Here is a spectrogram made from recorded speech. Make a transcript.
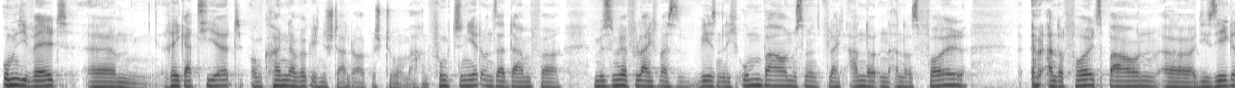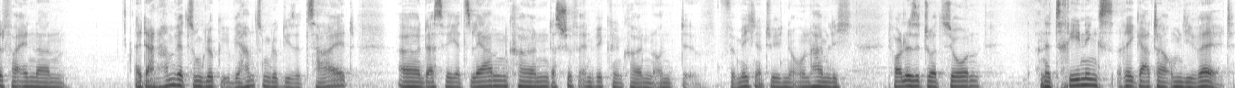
um die Welt ähm, regattiert und können da wirklich eine Standortbestimmung machen. Funktioniert unser Dampfer? Müssen wir vielleicht was wesentlich umbauen? Müssen wir vielleicht andere, ein anderes Foil, andere Foils bauen, äh, die Segel verändern? Äh, dann haben wir zum Glück, wir haben zum Glück diese Zeit, äh, dass wir jetzt lernen können, das Schiff entwickeln können und äh, für mich natürlich eine unheimlich tolle Situation, eine Trainingsregatta um die Welt.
